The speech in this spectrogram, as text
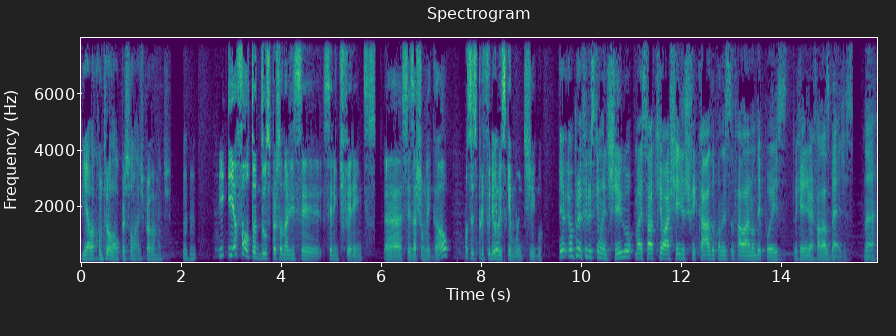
E ela controlar o personagem, provavelmente. Uhum. E, e, a falta dos personagens ser, serem diferentes? Uh, vocês acham legal? Ou vocês preferiam eu, no esquema antigo? Eu, eu, prefiro o esquema antigo, mas só que eu achei justificado quando eles falaram depois do que a gente vai falar as badges, né?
